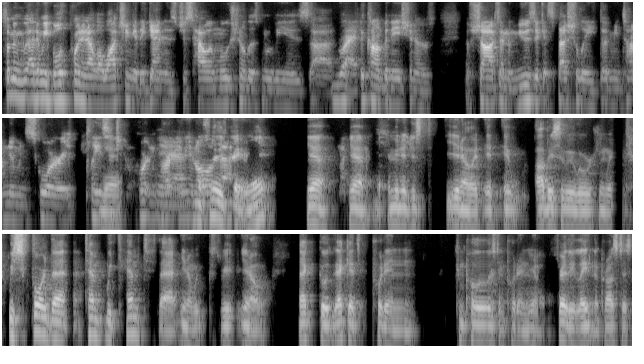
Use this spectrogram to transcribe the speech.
Something I think we both pointed out while watching it again is just how emotional this movie is. Uh, Right. The combination of of shots and the music, especially. I mean, Tom Newman's score it plays such an important part Yeah. in, in all of really that. great, right? Yeah, yeah. I mean, it just you know, it, it it obviously we were working with we scored that temp we temped that you know we, we you know that goes that gets put in composed and put in you know fairly late in the process.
